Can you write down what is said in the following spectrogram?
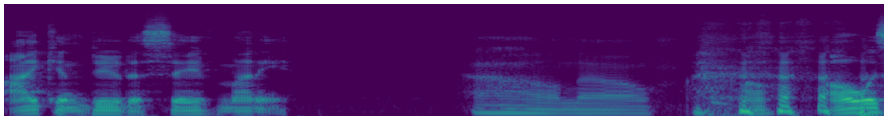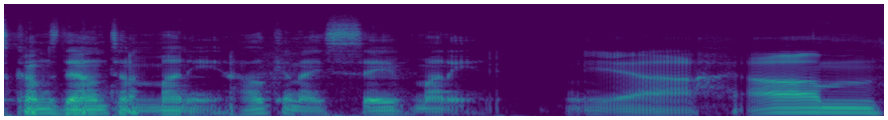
I can do to save money? Oh no. Al- Always comes down to money. How can I save money? Yeah. Um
